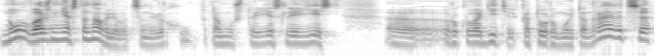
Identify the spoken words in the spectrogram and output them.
Но важно не останавливаться наверху, потому что если есть э, руководитель, которому это нравится,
